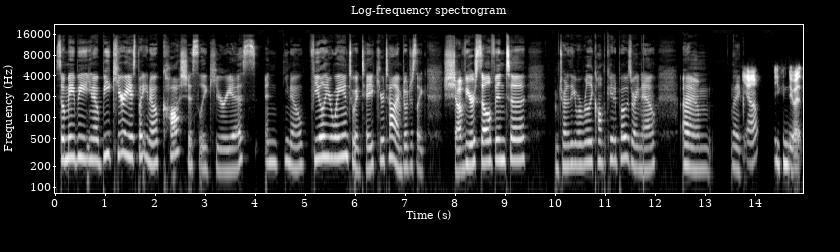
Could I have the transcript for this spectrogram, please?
So maybe, you know, be curious, but, you know, cautiously curious and, you know, feel your way into it. Take your time. Don't just like shove yourself into. I'm trying to think of a really complicated pose right now. Um, like, yeah, you can do it.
